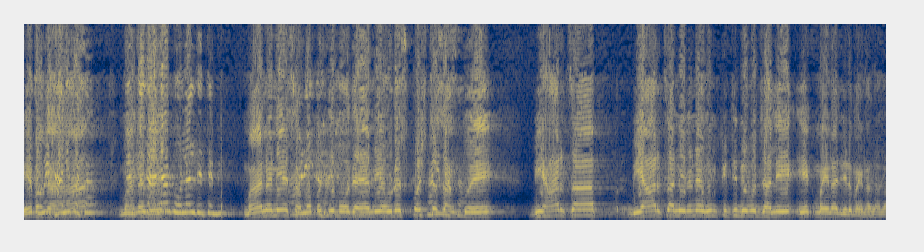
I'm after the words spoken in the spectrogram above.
हे तुम्ही खाली बसा. माननीय- झाल्यावर बोलायला देते मी. माननीय सभापती महोदय मी एवढं स्पष्ट. सांगतोय बिहारचा बिहारचा निर्णय होऊन किती दिवस झाले? एक महिना दीड महिना झाला.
